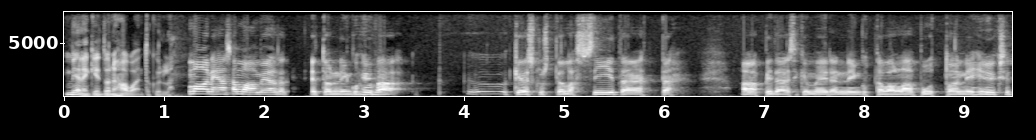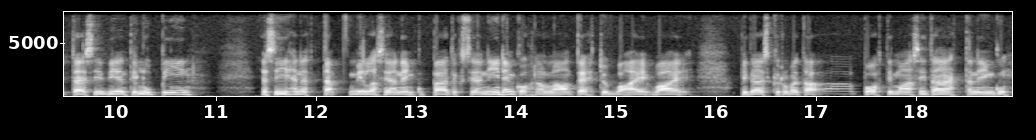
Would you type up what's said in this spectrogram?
mielenkiintoinen havainto kyllä. Mä oon ihan samaa mieltä, että on niin kuin hyvä keskustella siitä, että pitäisikö meidän niin kuin, tavallaan puuttua niihin yksittäisiin vientilupiin ja siihen, että millaisia niin kuin, päätöksiä niiden kohdalla on tehty vai, vai pitäisikö ruveta pohtimaan sitä, että niin kuin,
